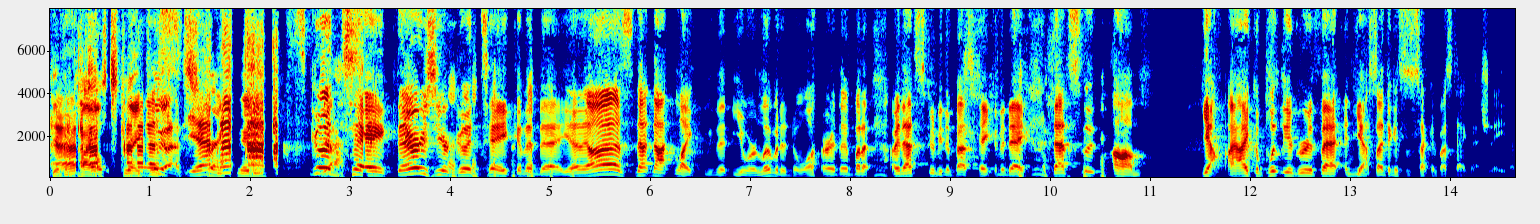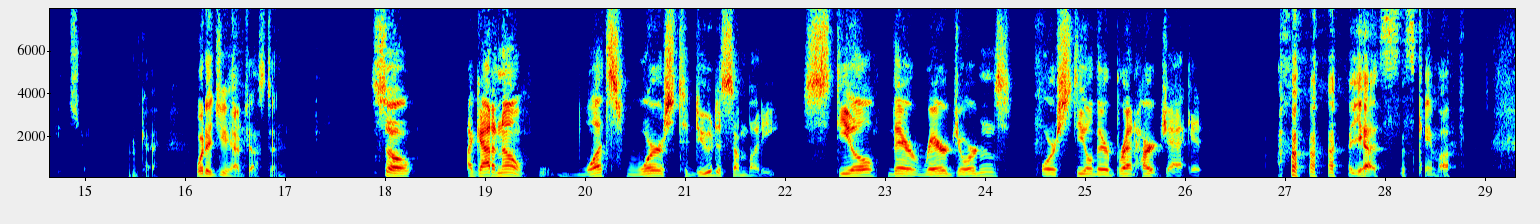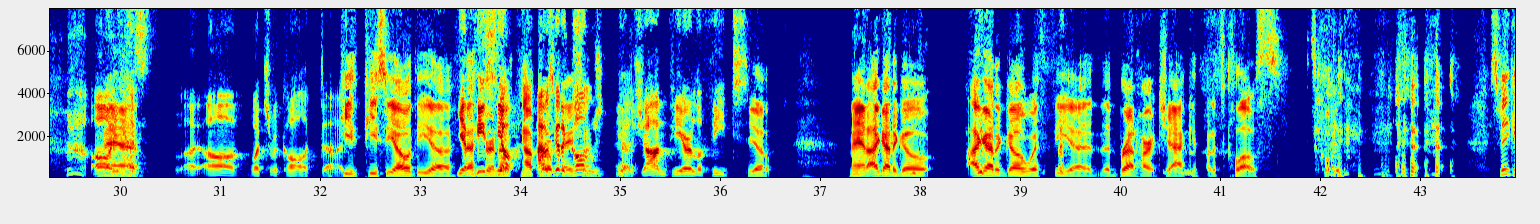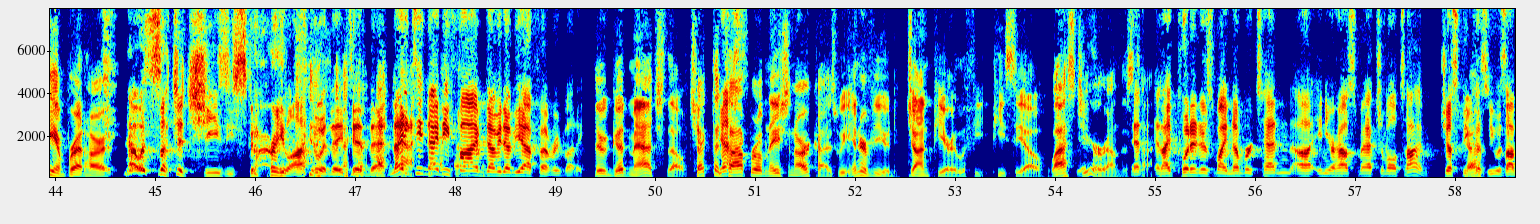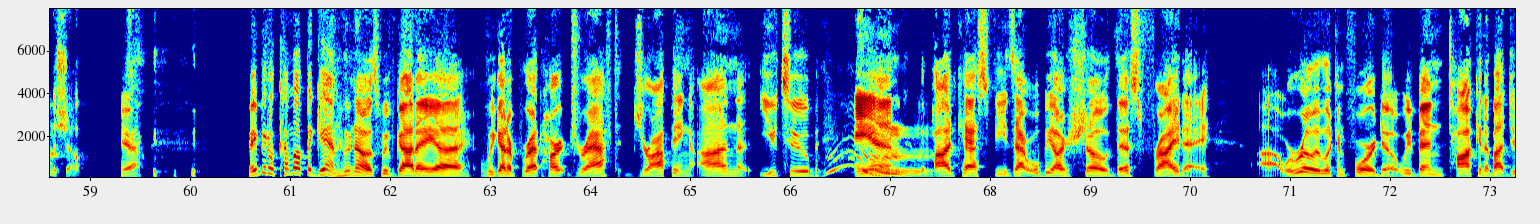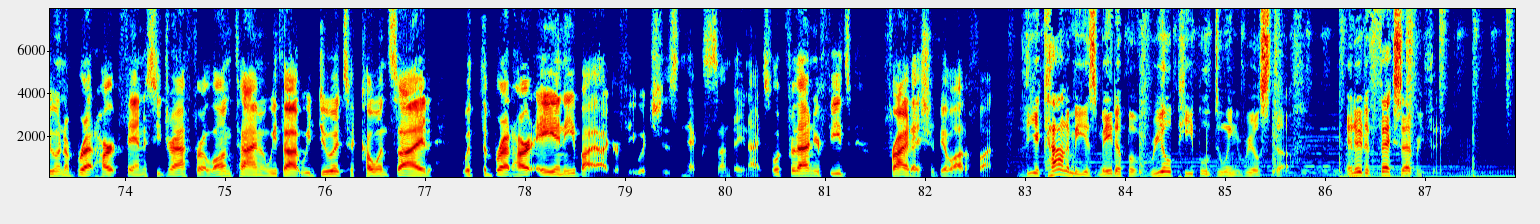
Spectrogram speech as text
Giving Kyle strength. Look at that Yes, strength, baby. yes, good Yes. take. There's your good take of the day. Yeah, uh, it's not not like that you were limited to one, or anything, but uh, I mean that's going to be the best take of the day. That's the um, yeah, I, I completely agree with that, and yes, I think it's the second best tag match in AEW history. Okay. What did you have, Justin? So I got to know what's worse to do to somebody steal their rare Jordans or steal their Bret Hart jacket? yes, this came up. Oh Man. yes, uh, uh, what should we call it? Uh, P- PCO, the uh, yeah, PCO. I was going to call him yeah, Jean Pierre Lafitte. Yep. Man, I got to go. I got to go with the uh, the Bret Hart jacket, but it's close. It's close. Speaking of Bret Hart, That was such a cheesy storyline when they did that. 1995 WWF, everybody. dude, good match though. Check the Yes. Top Rope Nation archives. We interviewed John Pierre Lafitte, PCO, last Yes. year around this And, time. and I put it as my number 10 uh, in your house match of all time, just Yeah. because he was on the show. Yeah. Maybe it'll come up again. Who knows? We've got a uh, we got a Bret Hart draft dropping on YouTube and the podcast feeds. That will be our show this Friday. Uh, we're really looking forward to it. We've been talking about doing a Bret Hart fantasy draft for a long time, and we thought we'd do it to coincide with the Bret Hart A and E biography, which is next Sunday night. So look for that on your feeds. Friday should be a lot of fun. The economy is made up of real people doing real stuff, and it affects everything.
